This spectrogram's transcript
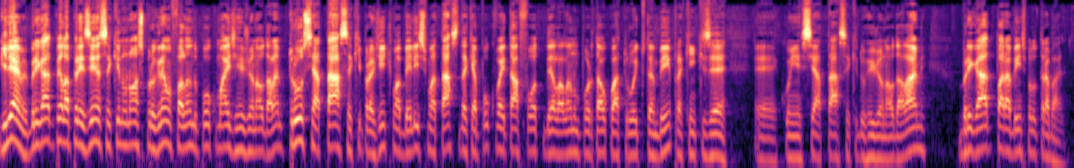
Guilherme, obrigado pela presença aqui no nosso programa, falando um pouco mais de Regional da Lime. Trouxe a taça aqui pra gente, uma belíssima taça. Daqui a pouco vai estar a foto dela lá no Portal 48 também, para quem quiser é, conhecer a taça aqui do Regional da Alarme. Obrigado, parabéns pelo trabalho.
